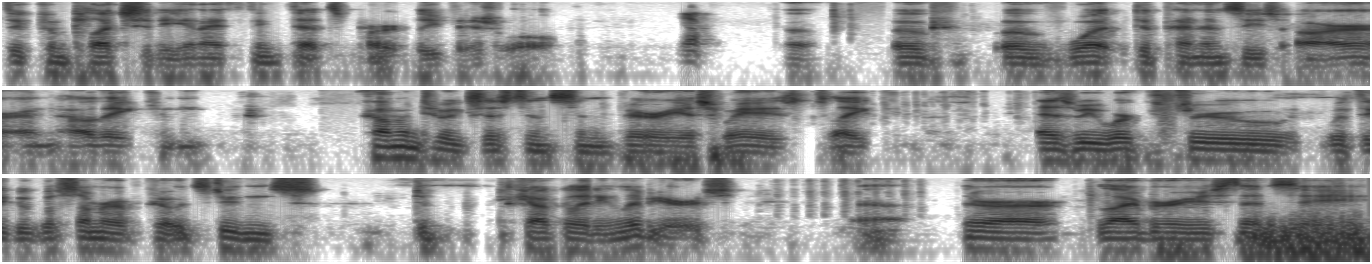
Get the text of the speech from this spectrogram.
the complexity and I think that's partly visual. Yep. Of, of, of what dependencies are and how they can come into existence in various ways. Like as we work through with the Google Summer of Code students to calculating lib years, uh, there are libraries that say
